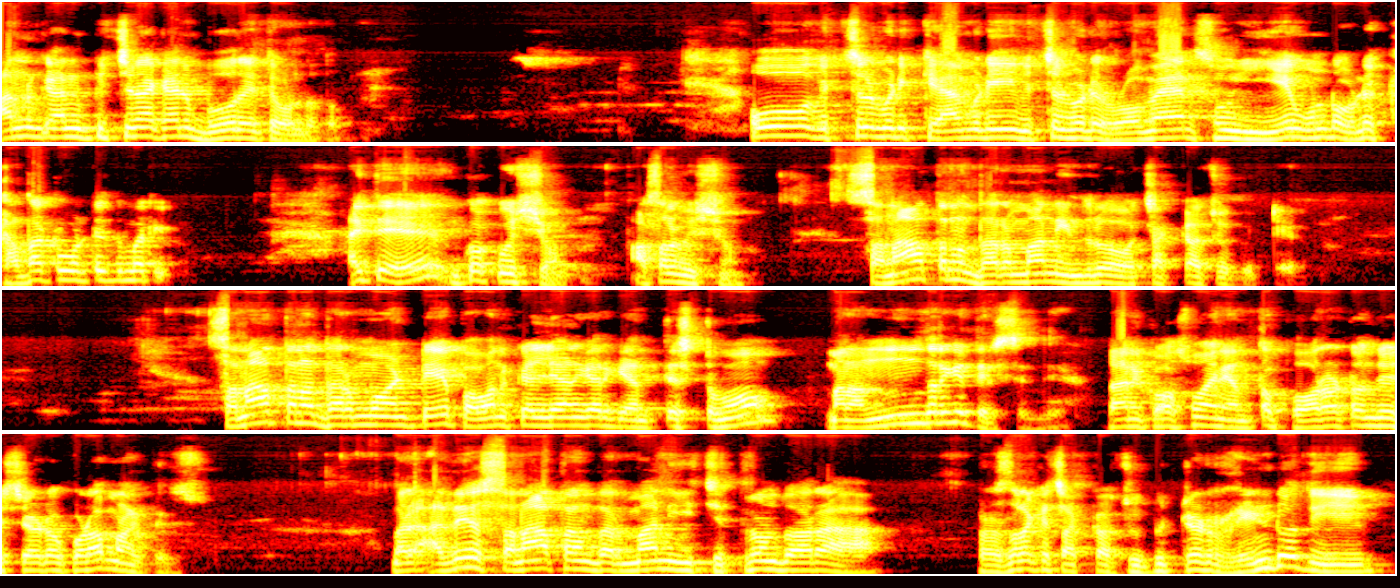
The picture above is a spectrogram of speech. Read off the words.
అని అనిపించినా కానీ బోర్ అయితే ఉండదు. ఓ విచ్చలబడి కామెడీ విచ్చలబడి రొమాన్స్ ఏం ఉండవు కథ అటువంటిది మరి. అయితే ఇంకొక విషయం అసలు విషయం. సనాతన ధర్మాన్ని ఇందులో చక్కా చూపెట్టారు. సనాతన ధర్మం అంటే పవన్ కళ్యాణ్ గారికి ఎంత ఇష్టమో మనందరికీ తెలిసిందే. దానికోసం ఆయన ఎంత పోరాటం చేశాడో కూడా మనకు తెలుసు. మరి అదే సనాతన ధర్మాన్ని ఈ చిత్రం ద్వారా ప్రజలకు చక్కగా చూపెట్టాడు. రెండోది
